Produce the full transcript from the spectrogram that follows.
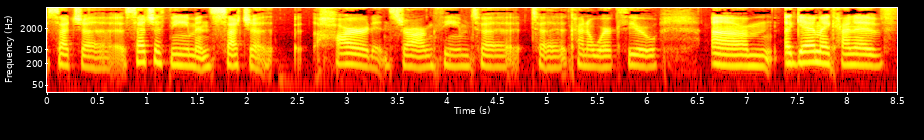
such a such a theme and such a hard and strong theme to to kind of work through. Um, again, I kind of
